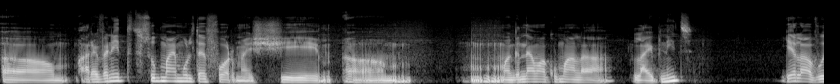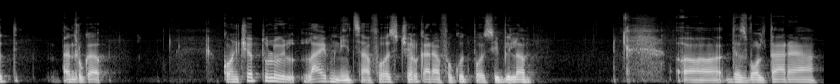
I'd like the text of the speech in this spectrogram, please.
Um, a revenit sub mai multe forme și um, mă gândeam acum la Leibniz. El a avut, pentru că conceptul lui Leibniz a fost cel care a făcut posibilă uh, dezvoltarea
